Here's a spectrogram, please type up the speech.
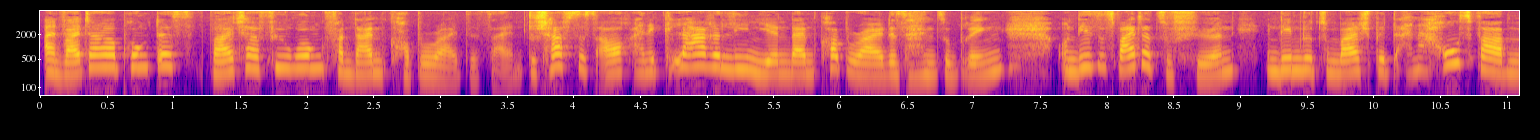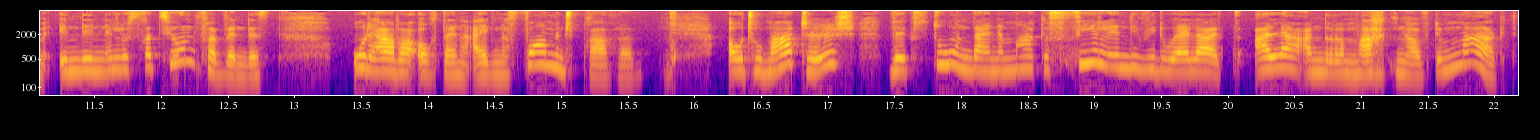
Ein weiterer Punkt ist Weiterführung von deinem Copyright-Design. Du schaffst es auch, eine klare Linie in deinem Copyright-Design zu bringen und dieses weiterzuführen, indem du zum Beispiel deine Hausfarben in den Illustrationen verwendest oder aber auch deine eigene Formensprache. Automatisch wirkst du und deine Marke viel individueller als alle anderen Marken auf dem Markt,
